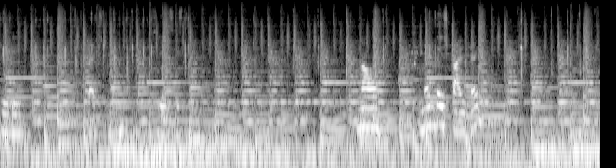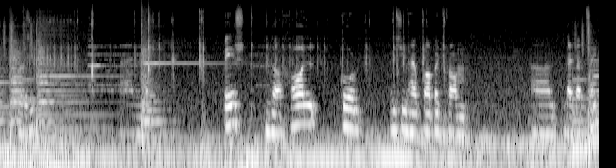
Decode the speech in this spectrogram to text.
3d text now make the style tag. And paste the whole code which you have copied from uh, that website.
